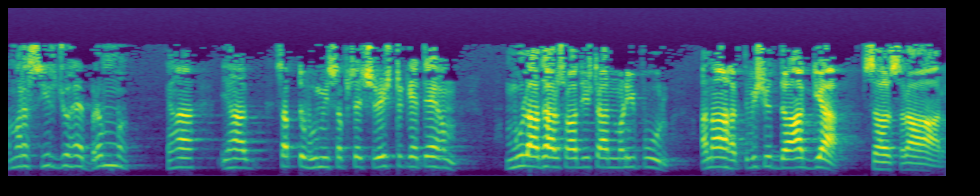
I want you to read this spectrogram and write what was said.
हमारा सिर जो है ब्रह्म। यहाँ यहाँ सप्तभूमि सबसे श्रेष्ठ कहते हैं हम। मूलाधार स्वादिष्ठान मणिपुर, अनाहत, विशुद्ध आज्ञा, सहस्रार।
